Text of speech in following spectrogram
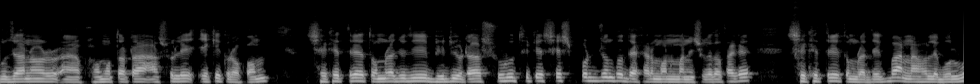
বোঝানোর ক্ষমতাটা আসলে এক এক রকম। সেক্ষেত্রে তোমরা যদি ভিডিওটা শুরু থেকে শেষ পর্যন্ত দেখার মন মানসিকতা থাকে সেক্ষেত্রে তোমরা দেখবা। না হলে বলব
